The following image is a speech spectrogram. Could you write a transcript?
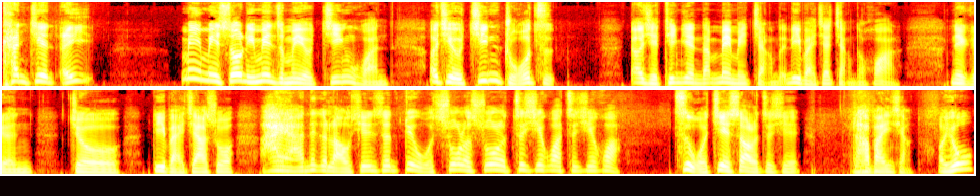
看见哎，妹妹手里面怎么有金环，而且有金镯子，而且听见他妹妹讲的利百加讲的话，那个人就利百加说：“哎呀，那个老先生对我说了说了这些话，这些话，自我介绍了这些。”拉班一想：“哎呦，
